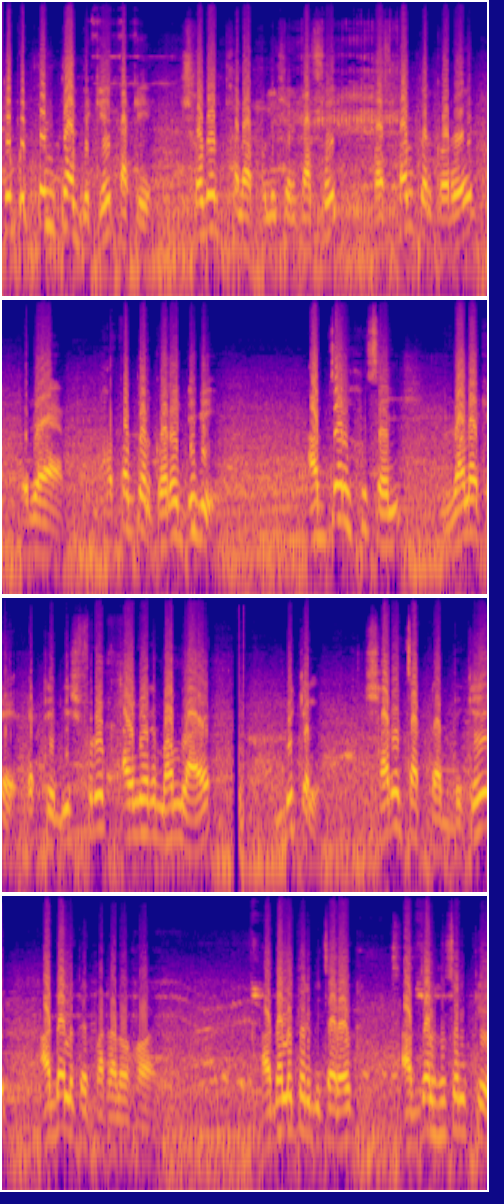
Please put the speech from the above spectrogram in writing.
দুপুর তিনটার দিকে তাকে সদর থানা পুলিশের কাছে হস্তান্তর করে র্যাব, হস্তান্তর করে ডিবি। আফজাল হোসেন রানাকে একটি বিস্ফোরক আইনের মামলায় বিকেল সাড়ে চারটার দিকে আদালতে পাঠানো হয়। আদালতের বিচারক আফজাল হোসেনকে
